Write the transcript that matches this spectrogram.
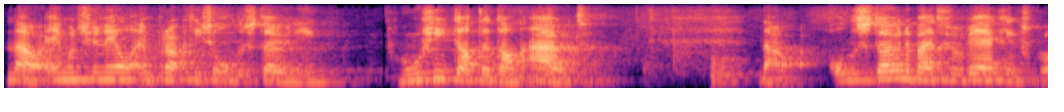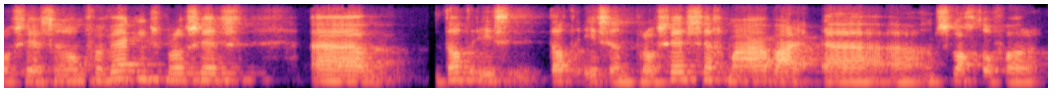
Nou, emotioneel en praktische ondersteuning. Hoe ziet dat er dan uit? Nou, ondersteunen bij het verwerkingsproces. En zo'n verwerkingsproces uh, dat is, dat is een proces, zeg maar, waar uh, een slachtoffer,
